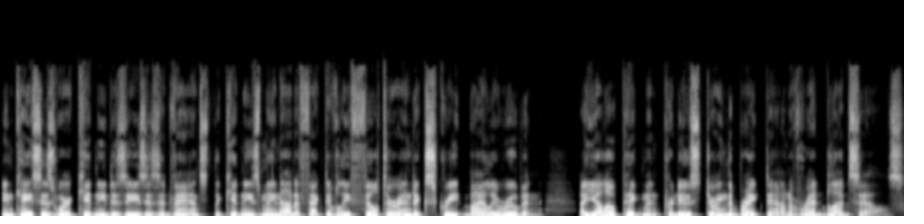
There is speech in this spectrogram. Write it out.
In cases where kidney disease is advanced, the kidneys may not effectively filter and excrete bilirubin, a yellow pigment produced during the breakdown of red blood cells.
